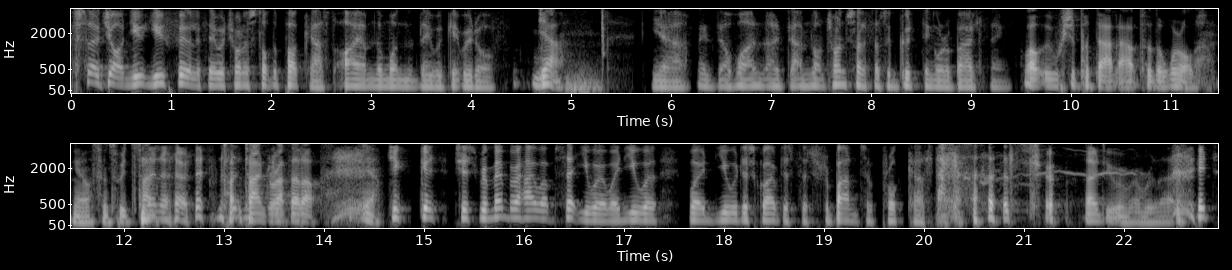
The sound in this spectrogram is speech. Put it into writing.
So, John, you, you feel if they were trying to stop the podcast, I am the one that they would get rid of. Yeah. Yeah, it- well, I- I'm not trying to decide if that's a good thing or a bad thing. Well, we should put that out to the world. You know, since it's time no, no, no. Let's, ti- let's time to wrap that up. Yeah. Ju- ju- Just remember how upset you were when you were when you were described as the Trabant of podcasting. That's true. I do remember that. it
